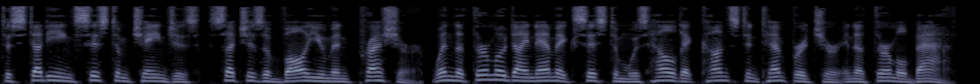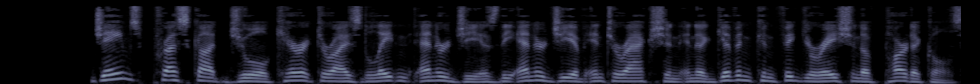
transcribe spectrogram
to studying system changes, such as of volume and pressure, when the thermodynamic system was held at constant temperature in a thermal bath. James Prescott Joule characterized latent energy as the energy of interaction in a given configuration of particles,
